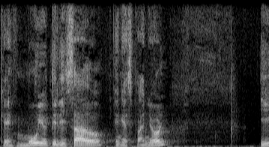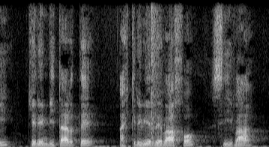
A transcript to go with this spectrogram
que es muy utilizado en español y quiero invitarte a escribir debajo si va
